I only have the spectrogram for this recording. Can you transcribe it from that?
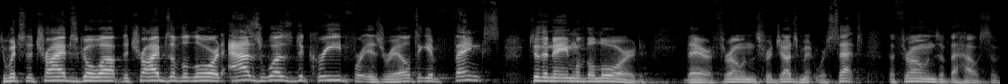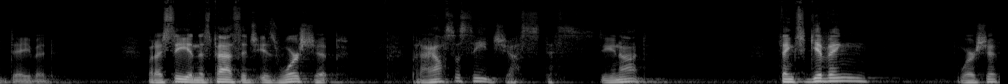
to which the tribes go up, the tribes of the Lord, as was decreed for Israel, to give thanks to the name of the Lord. There, thrones for judgment were set, the thrones of the house of David. What I see in this passage is worship, but I also see justice. Do you not? Thanksgiving, worship,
